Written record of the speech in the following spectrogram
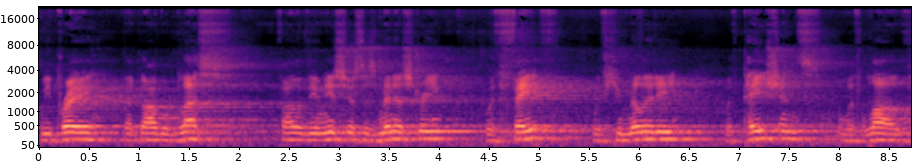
we pray that God will bless Father Dionysios' ministry with faith, with humility, with patience, and with love,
